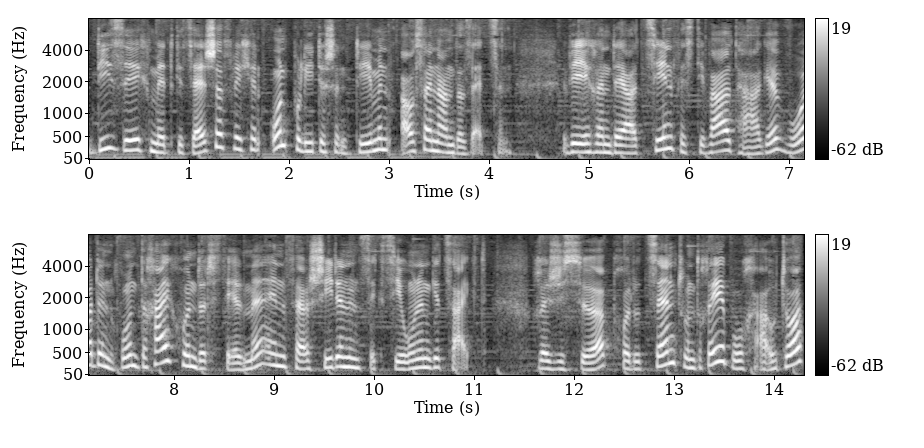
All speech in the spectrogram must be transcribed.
die sich mit gesellschaftlichen und politischen Themen auseinandersetzen. Während der zehn Festivaltage wurden rund 300 Filme in verschiedenen Sektionen gezeigt. Regisseur, Produzent und Drehbuchautor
